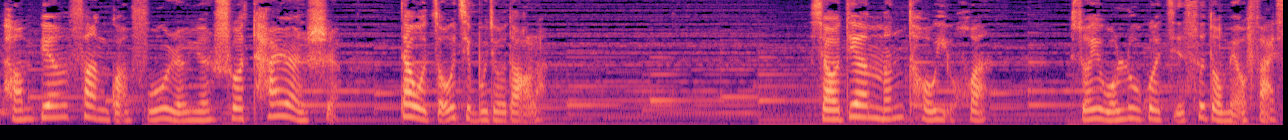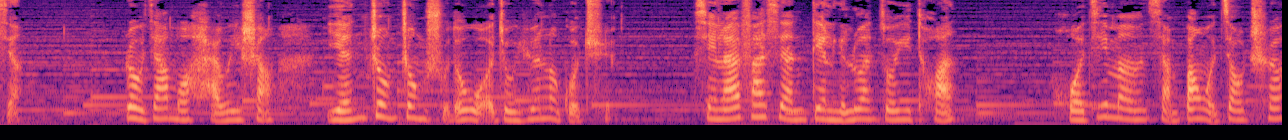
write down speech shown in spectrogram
旁边饭馆服务人员说他认识，带我走几步就到了，小店门头已换，所以我路过几次都没有发现。肉夹馍还未上，严重中暑的我就晕了过去。醒来发现店里乱作一团，伙计们想帮我叫车，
